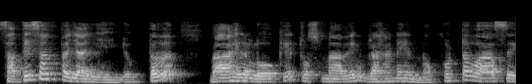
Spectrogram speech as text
සති සම්පජඤ්ඤයෙන් යුක්තව බාහිර ලෝකයේ තෘෂ්ණාවෙන් ග්‍රහණය නොකොට වාසය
